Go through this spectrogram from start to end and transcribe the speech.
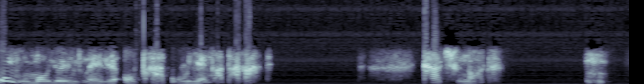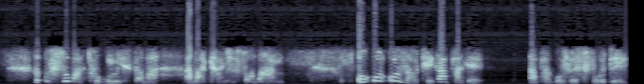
ungumoya oyingcwele opha kuye ngaphakathi. Touch not. Mhm. subachukumisa aba abathanjiswa bami. Uzawuthi apha ke apha kuverse 14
